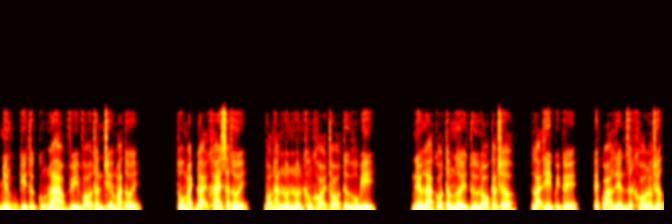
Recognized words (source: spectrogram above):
nhưng kỳ thực cũng là vì võ thần triệu mà tới. Tô mạch đại khai sát giới, bọn hắn luôn luôn không khỏi thọ tử hồ bi. Nếu là có tâm người từ đó cản trở, lại thi quỷ kế, kết quả liền rất khó đoán trước.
